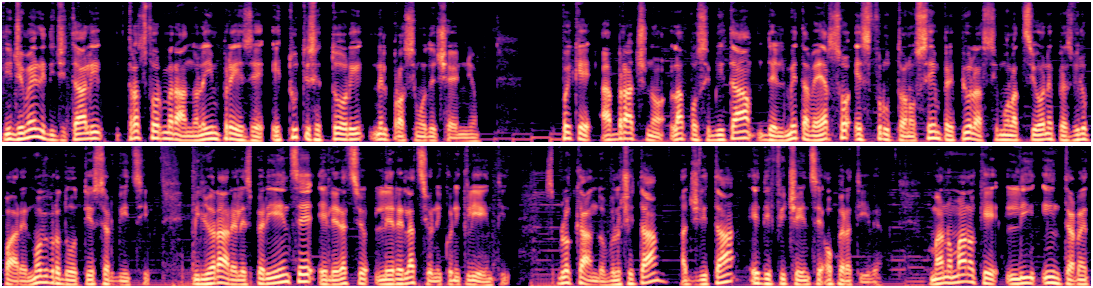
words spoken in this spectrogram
I gemelli digitali trasformeranno le imprese e tutti i settori nel prossimo decennio poiché abbracciano la possibilità del metaverso e sfruttano sempre più la simulazione per sviluppare nuovi prodotti e servizi, migliorare le esperienze e le relazioni con i clienti, sbloccando velocità, agilità ed efficienze operative. Mano a mano che l'internet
